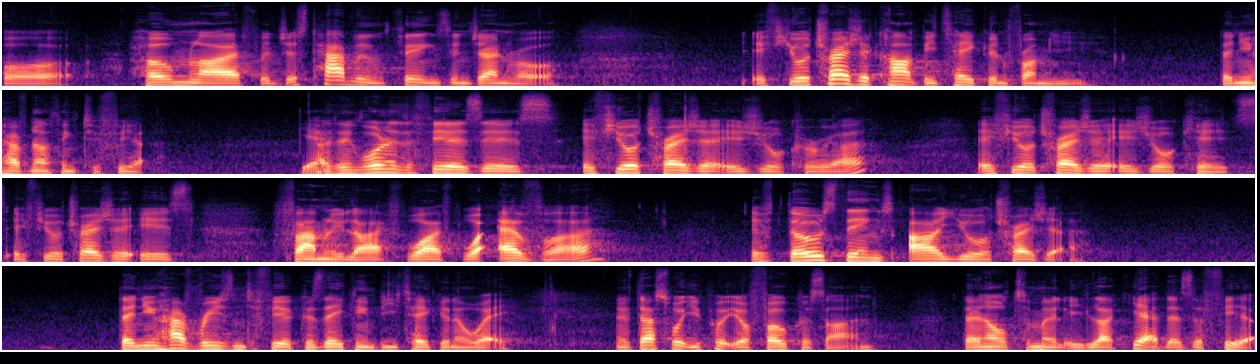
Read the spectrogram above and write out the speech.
or home life or just having things in general, if your treasure can't be taken from you, then you have nothing to fear. Yeah. I think one of the fears is if your treasure is your career, if your treasure is your kids, if your treasure is family life, wife, whatever, if those things are your treasure, then you have reason to fear because they can be taken away. And if that's what you put your focus on, then ultimately, like, yeah, there's a fear.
